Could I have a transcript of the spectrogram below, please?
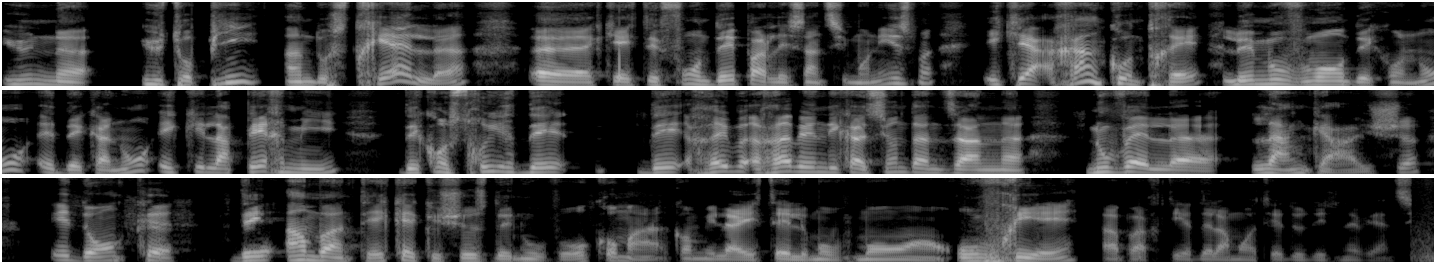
une utopie industrielle euh, qui a été fondée par le saint-simonisme et qui a rencontré le mouvement des canons et des canons et qui l'a permis de construire des, des revendications dans un nouvel langage et donc d'inventer quelque chose de nouveau, comme, comme il a été le mouvement ouvrier à partir de la moitié du 19e siècle.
